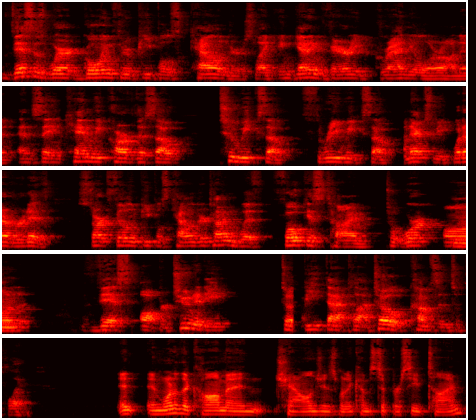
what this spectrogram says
this is where going through people's calendars, like and getting very granular on it and saying, can we carve this out two weeks out, three weeks out, next week, whatever it is. Start filling people's calendar time with focus time to work on mm. this opportunity to beat that plateau comes into play. And, and one of the common challenges when it comes to perceived time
